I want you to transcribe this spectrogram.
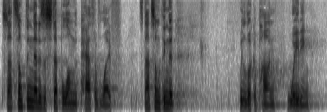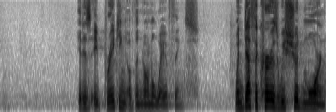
It's not something that is a step along the path of life. It's not something that we look upon waiting. It is a breaking of the normal way of things. When death occurs, we should mourn,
